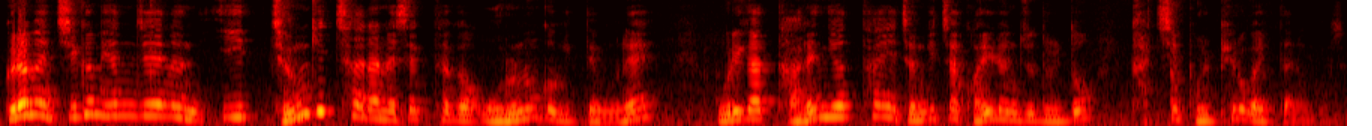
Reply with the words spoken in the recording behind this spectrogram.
그러면 지금 현재는 이 전기차라는 섹터가 오르는 거기 때문에 우리가 다른 여타의 전기차 관련주들도 같이 볼 필요가 있다는 거죠.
